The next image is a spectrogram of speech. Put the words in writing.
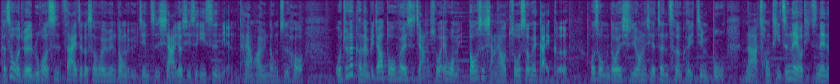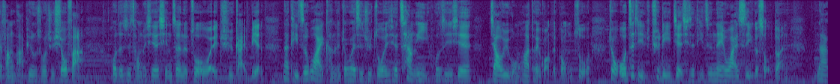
可是我觉得，如果是在这个社会运动的语境之下，尤其是一四年太阳花运动之后，我觉得可能比较多会是讲说，哎，我们都是想要做社会改革。或是我们都会希望一些政策可以进步。那从体制内有体制内的方法，譬如说去修法，或者是从一些行政的作为去改变。那体制外可能就会是去做一些倡议，或是一些教育文化推广的工作。就我自己去理解，其实体制内外是一个手段。那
